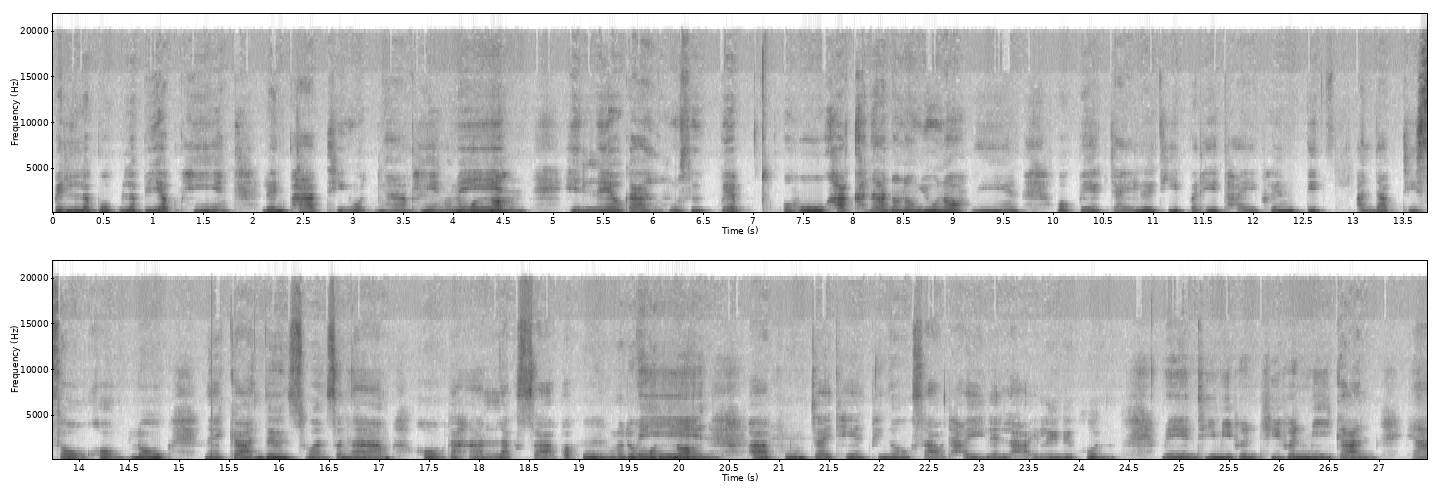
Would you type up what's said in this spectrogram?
เป็นระบบระเบียบแหงเล่นภาพที่งดงามแหงเนาะน้องบอมแม่เนาะนเห็นแล้วก็รู้สึกแบบโอ้โหคักขนาดเนาะน้องยูเนาะนี่บ่แปลกใจเลยที่ประเทศไทยเพิ่นติด อันดับที่สองของโลก ในการเดินสวนสนามของทหารรักษาพระองค์เนาะทุกคนเนาะแม่นภาคภูมิใจแทนพี่น้องสาวไทยหลายๆเลยทุกคน เมนที่มีเพื่อนที่เพื่อนมีการอ่า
